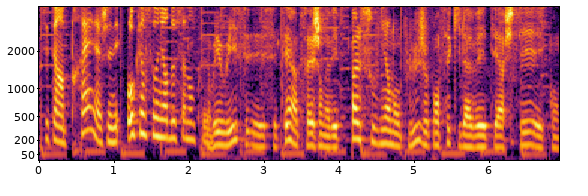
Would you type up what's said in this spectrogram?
C'était un prêt, je n'ai aucun souvenir de ça non plus. Oui, oui, c'était un prêt. J'en avais pas le souvenir non plus. Je pensais qu'il avait été acheté et qu'on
